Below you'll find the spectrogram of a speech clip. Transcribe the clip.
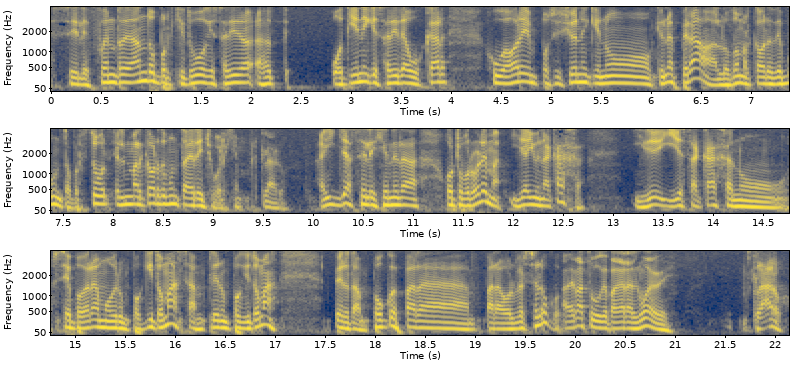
se le fue enredando porque tuvo que salir a- o tiene que salir a buscar jugadores en posiciones que no, que no esperaba, los dos marcadores de punta. Porque el marcador de punta derecho, por ejemplo. Claro. Ahí ya se le genera otro problema y hay una caja. Y, de- y esa caja no se podrá mover un poquito más, ampliar un poquito más, pero tampoco es para, para volverse loco. Además tuvo que pagar al 9. Claro.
